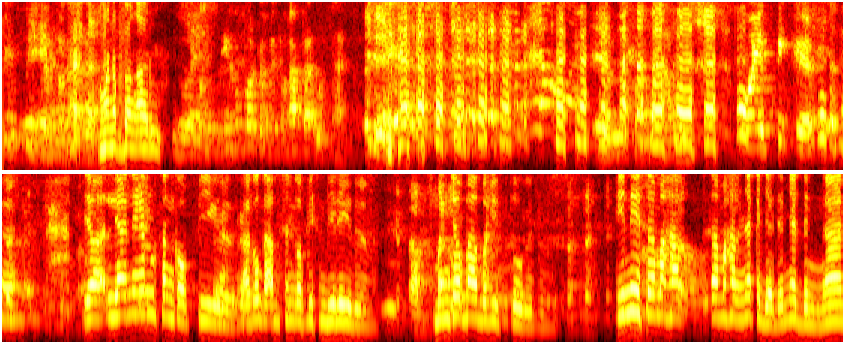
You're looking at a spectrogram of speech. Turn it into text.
Menebang arus. Iku podo ketabrak hutan. Poetik ya. ya liannya kan pesen kopi gitu. aku nggak pesen kopi sendiri gitu. Mencoba begitu gitu. Ini sama hal sama halnya kejadiannya dengan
